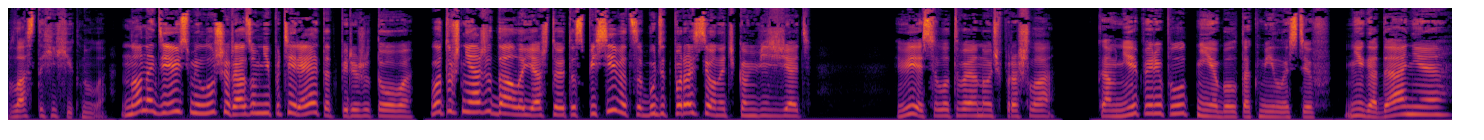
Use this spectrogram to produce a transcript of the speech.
Власта хихикнула. «Но, надеюсь, Милуша разум не потеряет от пережитого. Вот уж не ожидала я, что эта спесивица будет поросеночком визжать». «Весело твоя ночь прошла. Ко мне переплут не был так милостив. Ни гадания,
